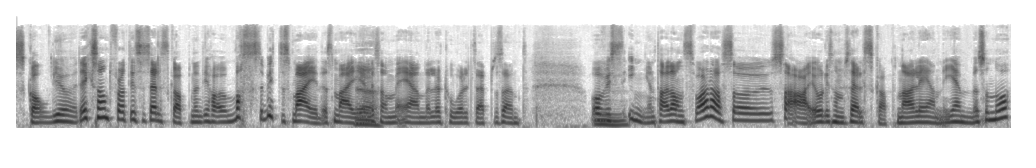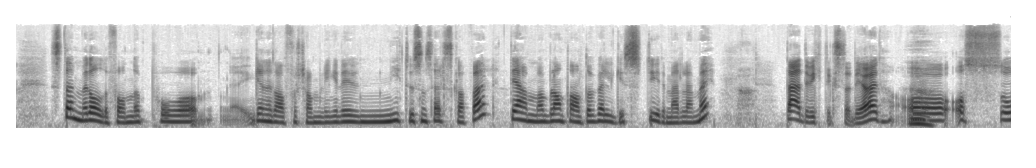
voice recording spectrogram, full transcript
skal gjøre. ikke sant? For at disse selskapene de har jo masse bitte små eiere som eier ja. liksom 1 eller 2 eller 3 prosent. og hvis mm. ingen tar ansvar, da, så, så, er jo liksom selskapene alene hjemme. Så nå stemmer oljefondet på generalforsamlinger i 9000 selskaper. De er med bl.a. å velge styremedlemmer. Det er det viktigste de gjør. Og, og, så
